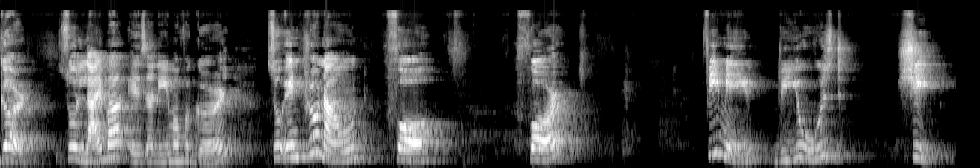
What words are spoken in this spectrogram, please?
girl. So Laiba is a name of a girl. So in pronoun for for female we used she.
